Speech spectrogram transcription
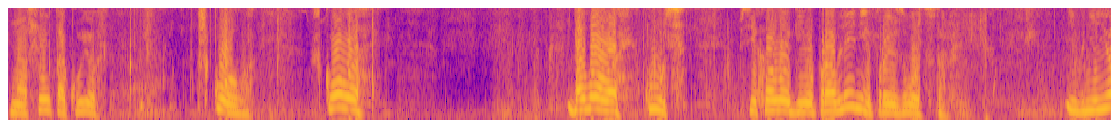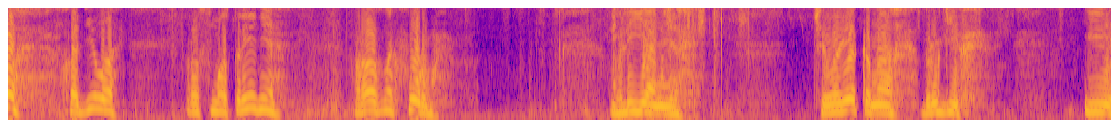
нашел такую школу. Школа давала курс психологии управления производством, и в нее входило рассмотрение разных форм влияния человека на других. И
